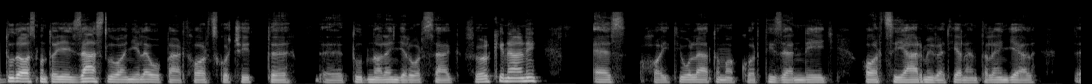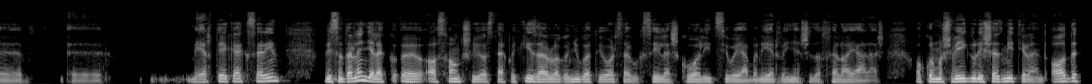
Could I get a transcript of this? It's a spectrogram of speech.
Duda azt mondta, hogy egy zászló annyi Leopárd harckocsit tudna Lengyelország fölkínálni, ez, ha itt jól látom, akkor 14 harci járművet jelent a lengyel ö, ö, mértékek szerint. Viszont a lengyelek ö, azt hangsúlyozták, hogy kizárólag a nyugati országok széles koalíciójában érvényes ez a felajánlás. Akkor most végül is ez mit jelent? Ad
